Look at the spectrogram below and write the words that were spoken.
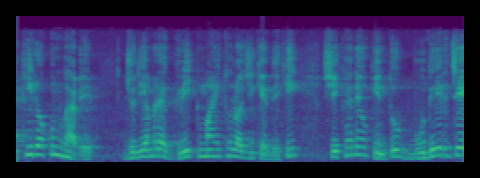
একই রকমভাবে যদি আমরা গ্রিক মাইথোলজিকে দেখি, সেখানেও কিন্তু বুধের যে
